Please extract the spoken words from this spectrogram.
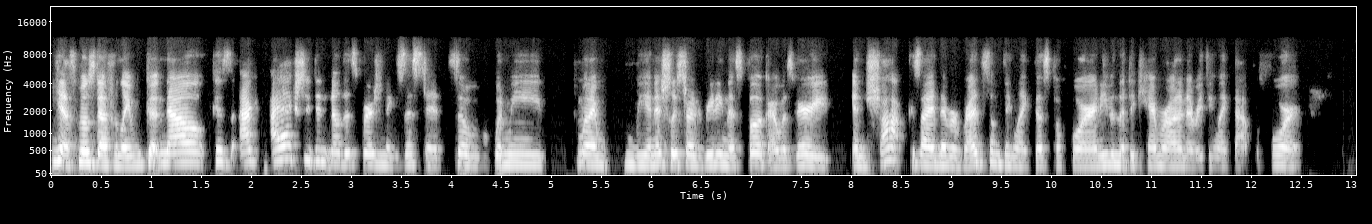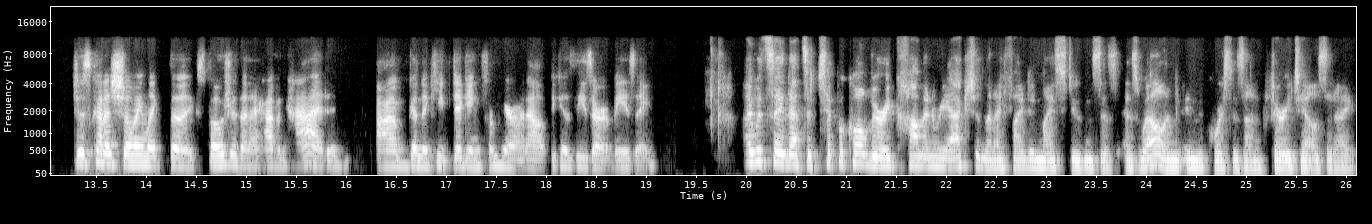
yes, most definitely. Now, because I, I actually didn't know this version existed. So when we, when I, we initially started reading this book, I was very in shock because I had never read something like this before. And even the Decameron and everything like that before, just kind of showing like the exposure that I haven't had. And I'm going to keep digging from here on out because these are amazing. I would say that's a typical, very common reaction that I find in my students as, as well in, in the courses on fairy tales that I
